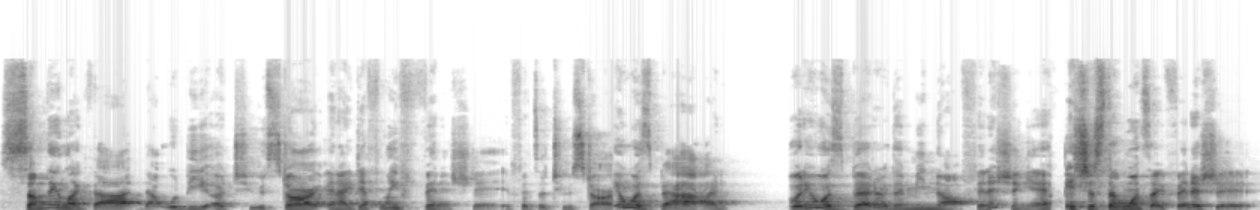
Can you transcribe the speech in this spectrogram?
something like that that would be a two star and I definitely finished it if it's a two star it was bad but it was better than me not finishing it. It's just that once I finish it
